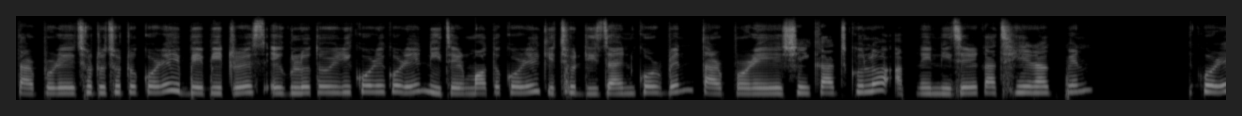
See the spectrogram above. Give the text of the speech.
তারপরে ছোট ছোট করে বেবি ড্রেস এগুলো তৈরি করে করে নিজের মতো করে কিছু ডিজাইন করবেন। তারপরে সেই কাজগুলো আপনি নিজের কাছেই রাখবেন। করে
